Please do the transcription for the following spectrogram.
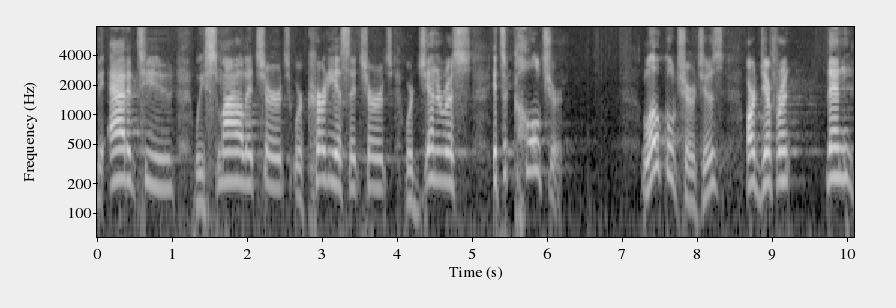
the attitude. We smile at church. We're courteous at church. We're generous. It's a culture. Local churches are different than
